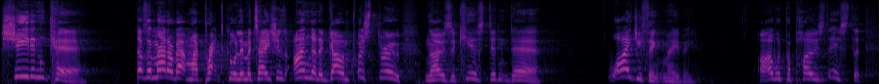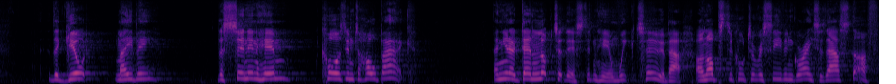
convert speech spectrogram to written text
She didn't care. Doesn't matter about my practical limitations. I'm going to go and push through. No, Zacchaeus didn't dare. Why do you think, maybe? I would propose this that the guilt, maybe, the sin in him caused him to hold back. And you know, Den looked at this, didn't he, in week two about an obstacle to receiving grace is our stuff.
